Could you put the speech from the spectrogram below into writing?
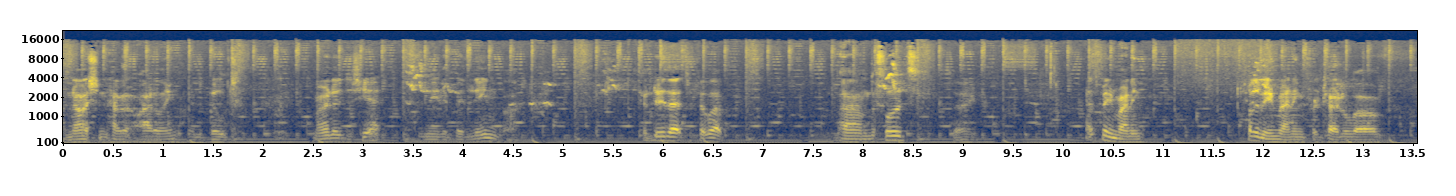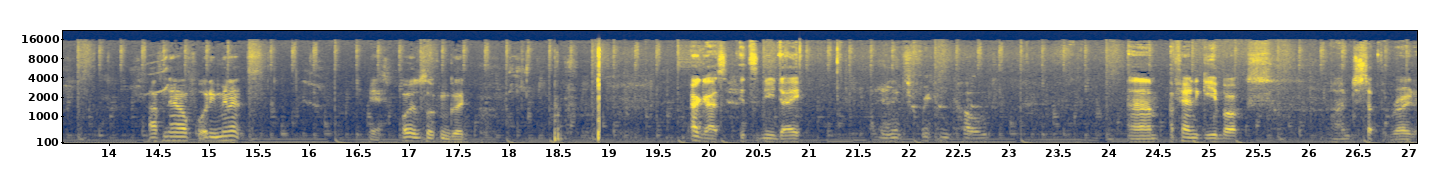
I know I shouldn't have it idling with a built motor just yet. I need to bed it in, but can do that to fill up um, the fluids. So that's been running. Probably been running for a total of half an hour, 40 minutes. Yeah, oil's looking good. Alright guys, it's a new day and it's freaking cold. Um, I found a gearbox um, just up the road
